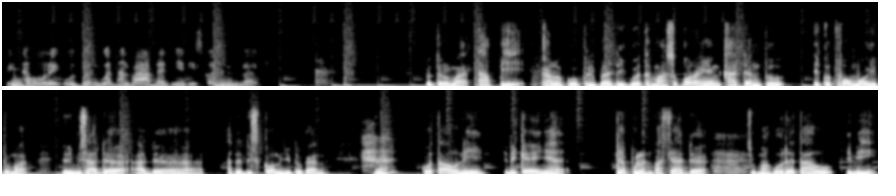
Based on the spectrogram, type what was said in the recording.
bisa memenuhi kebutuhan gue tanpa adanya diskon juga. Betul mak. Tapi kalau gue pribadi gue termasuk orang yang kadang tuh ikut FOMO gitu mak. Jadi misal ada ada ada diskon gitu kan. Nah gue tahu nih ini kayaknya tiap bulan pasti ada. Cuma gue udah tahu ini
